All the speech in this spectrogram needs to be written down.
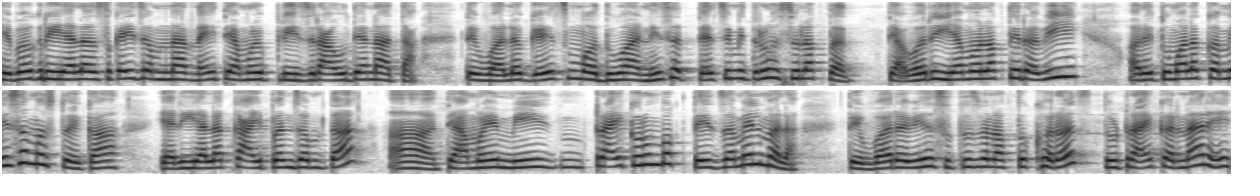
हे बघ रियाला असं काही जमणार नाही त्यामुळे प्लीज राहू द्या ना आता. तेव्हा लगेच मधू आणि सत्याचे मित्र हसू लागतात. त्यावर रिया म्हणू लागते रवी अरे तुम्हाला कमी समजतोय का? या रियाला काय पण जमता हां त्यामुळे मी ट्राय करून बघते जमेल मला. तेव्हा रवी हसतच म्हणू लागतो खरंच? तू ट्राय करणार आहे?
